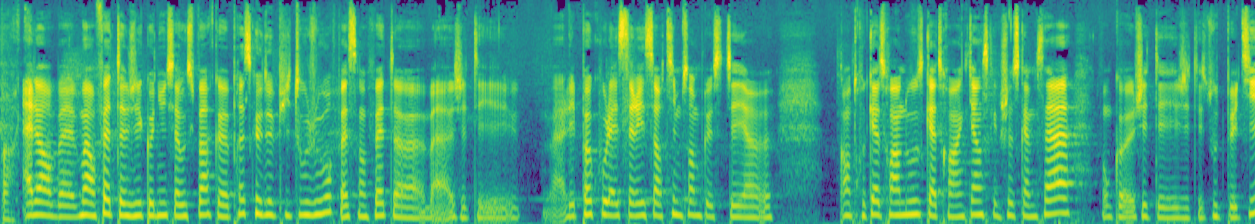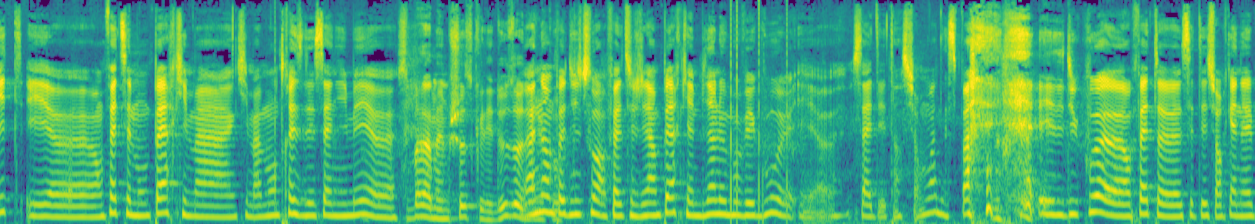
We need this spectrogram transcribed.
Park Alors, bah, moi, en fait, j'ai connu South Park euh, presque depuis toujours parce qu'en fait, euh, bah, j'étais à l'époque où la série est sortie, il me semble que c'était euh, entre 92, 95, quelque chose comme ça. Donc, euh, j'étais, j'étais toute petite et euh, en fait, c'est mon père qui m'a, qui m'a montré ce dessin animé. euh, C'est pas la même chose que les deux autres. ah non, coup. pas du tout. En fait, j'ai un père qui aime bien le mauvais goût et euh, ça a déteint sur moi, n'est-ce pas? Et du coup, en fait, c'était sur Canal+.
